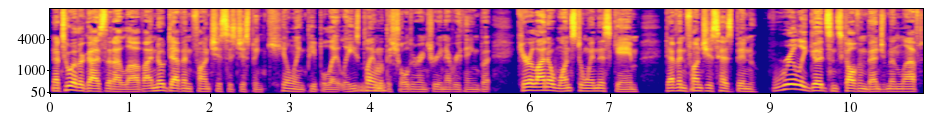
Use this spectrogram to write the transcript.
Now, two other guys that I love. I know Devin Funchess has just been killing people lately. He's playing mm-hmm. with the shoulder injury and everything, but Carolina wants to win this game. Devin Funchess has been really good since Kelvin Benjamin left.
